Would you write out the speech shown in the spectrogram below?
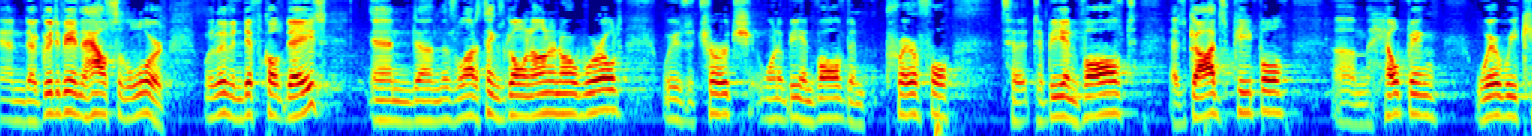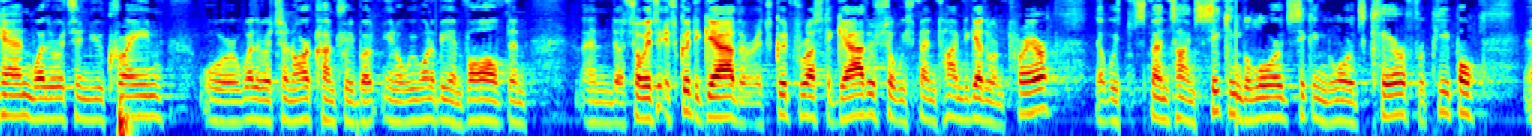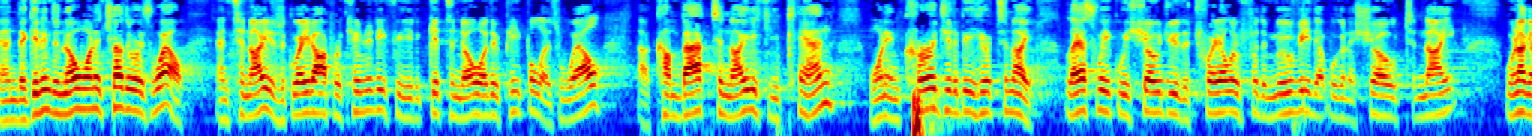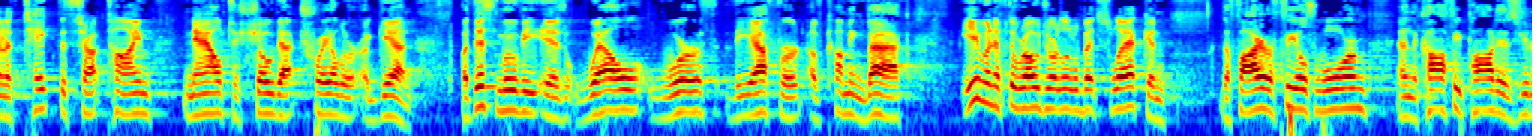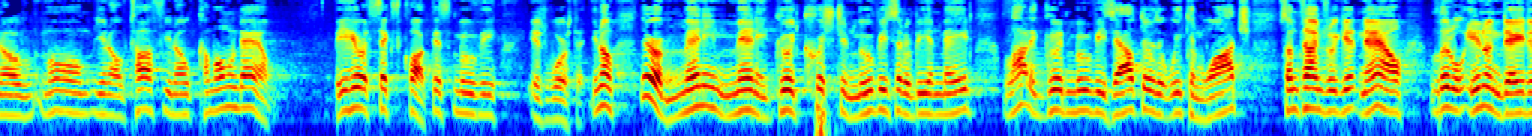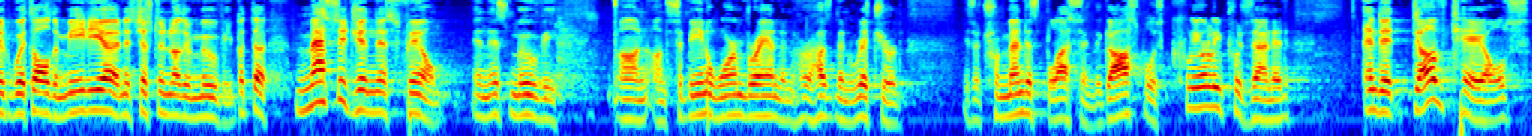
and uh, good to be in the house of the Lord. We live in difficult days, and um, there's a lot of things going on in our world. We as a church want to be involved and prayerful to, to be involved as God's people, um, helping where we can, whether it's in Ukraine or whether it's in our country. But you know, we want to be involved, and and uh, so it's it's good to gather. It's good for us to gather, so we spend time together in prayer that we spend time seeking the Lord, seeking the Lord's care for people, and getting to know one another as well. And tonight is a great opportunity for you to get to know other people as well. Uh, come back tonight if you can. I want to encourage you to be here tonight. Last week we showed you the trailer for the movie that we're going to show tonight. We're not going to take the time now to show that trailer again. But this movie is well worth the effort of coming back even if the roads are a little bit slick and the fire feels warm and the coffee pot is, you know, you know, tough, you know, come on down. Be here at six o'clock. This movie is worth it. You know, there are many, many good Christian movies that are being made. A lot of good movies out there that we can watch. Sometimes we get now a little inundated with all the media and it's just another movie. But the message in this film, in this movie, on, on Sabina Wurmbrand and her husband Richard is a tremendous blessing. The gospel is clearly presented and it dovetails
